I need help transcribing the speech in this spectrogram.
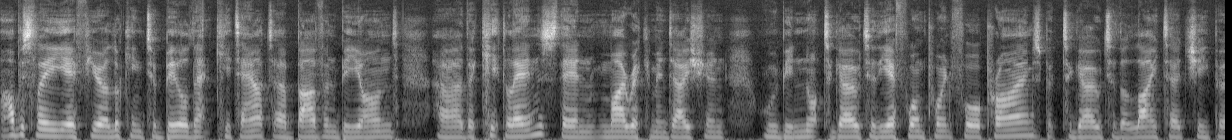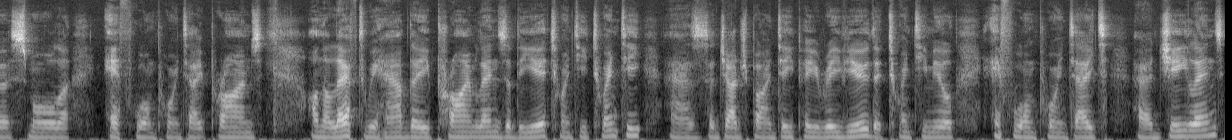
Obviously if you're looking to build that kit out above and beyond uh, the kit lens then my recommendation would be not to go to the f1.4 primes but to go to the lighter cheaper smaller f1.8 primes on the left we have the prime lens of the year 2020 as judged by DPReview the 20mm f1.8 uh, G lens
